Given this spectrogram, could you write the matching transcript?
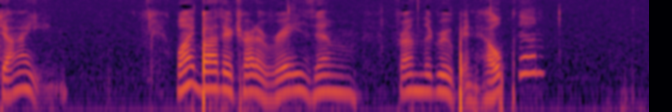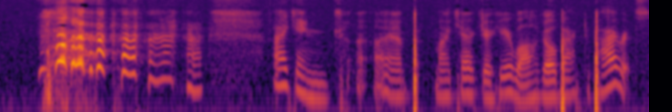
dying. Why bother try to raise them from the group and help them? I can amp my character here while I go back to pirates.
